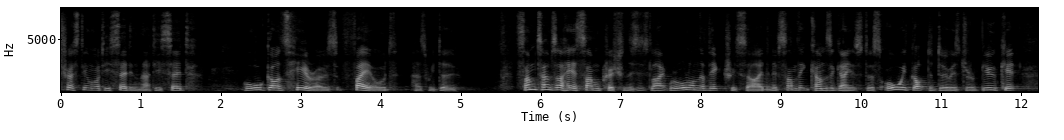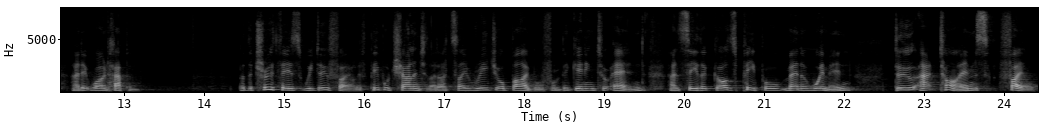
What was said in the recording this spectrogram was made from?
Interesting what he said in that. He said, All God's heroes failed as we do. Sometimes I hear some Christians, it's like we're all on the victory side, and if something comes against us, all we've got to do is to rebuke it and it won't happen. But the truth is, we do fail. If people challenge that, I'd say read your Bible from beginning to end and see that God's people, men and women, do at times fail.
